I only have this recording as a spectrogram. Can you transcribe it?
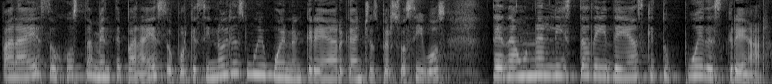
para eso, justamente para eso, porque si no eres muy bueno en crear ganchos persuasivos, te da una lista de ideas que tú puedes crear.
